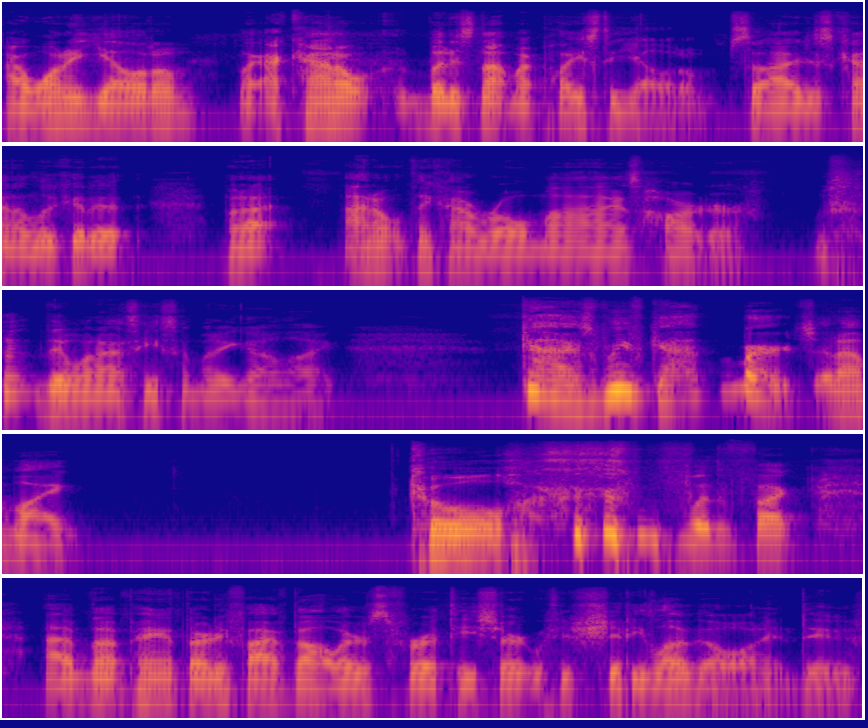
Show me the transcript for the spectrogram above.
I want to yell at them. Like I kind of, but it's not my place to yell at them. So I just kind of look at it, but I I don't think I roll my eyes harder than when I see somebody go like, "Guys, we've got merch," and I'm like, "Cool, what the fuck." I'm not paying thirty-five dollars for a T-shirt with your shitty logo on it, dude.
